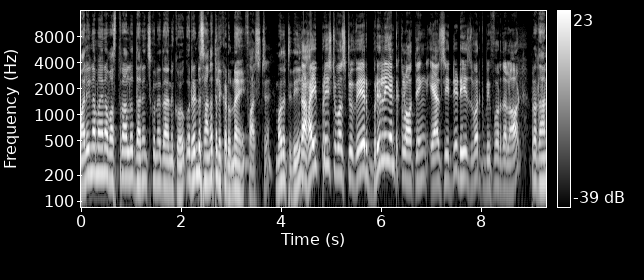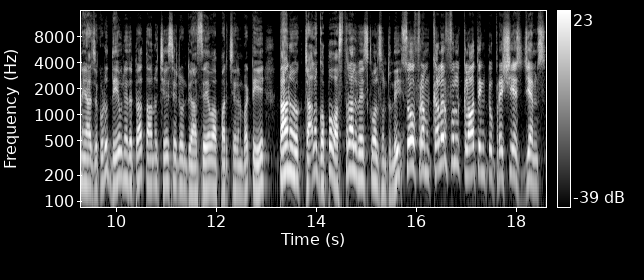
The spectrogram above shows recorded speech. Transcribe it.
మలినమైన వస్త్రాలు ధరించుకునే దానికి రెండు సంగతులు ఇక్కడ ఉన్నాయి. ఫస్ట్ మొదటిది the high priest was to wear brilliant clothing as he did his work before the Lord ప్రధాన యాజకుడు దేవుని ఎదుట తాను చేసేటువంటి ఆ సేవ పరిచయం బట్టి తాను చాలా గొప్ప వస్త్రాలు వేసుకోవాల్సి ఉంటుంది. So from colourful clothing to precious gems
